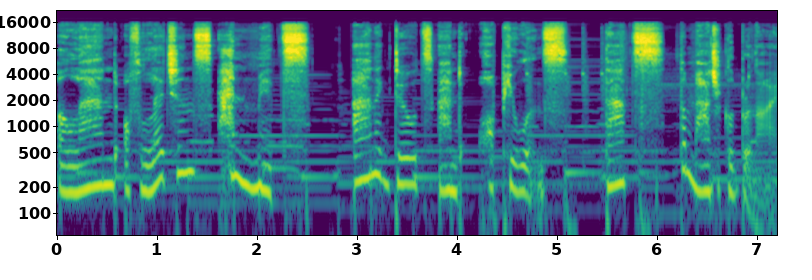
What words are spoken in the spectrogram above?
A land of legends and myths anecdotes, and opulence. That's the magical Brunei.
